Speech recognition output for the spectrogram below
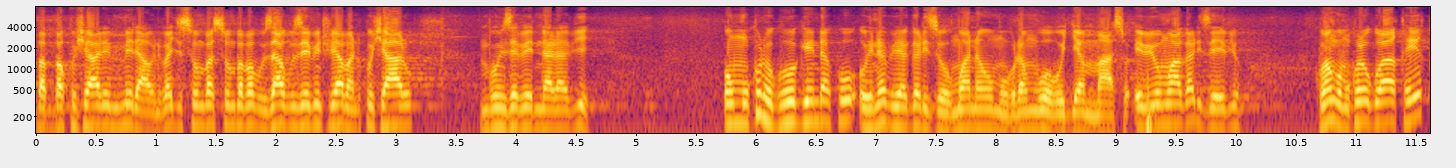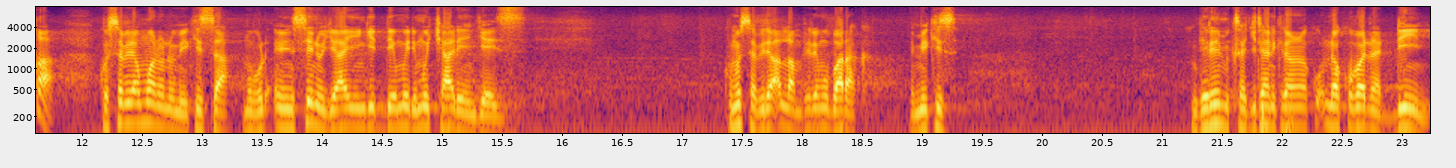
babba ku kyalo emmere awo nebagisombasomba babuzabuza ebintu byabantu ku kyalo mbunze benalabye omukolo gwogendako olina byeyagaliza omwana wo mu bulamu bwe obujja mu maaso. Ebyo omwagaliza ebyo kubanga omukolo gwa kiika kusabira mwana ono mikisa ensi eno gyayingiddemu erimu challenges. Kumusabira allah muteremu baraka emikisa. Ngeri emikisa gitandikira nakuba na ddiini.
